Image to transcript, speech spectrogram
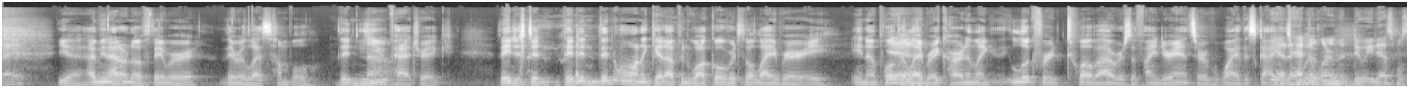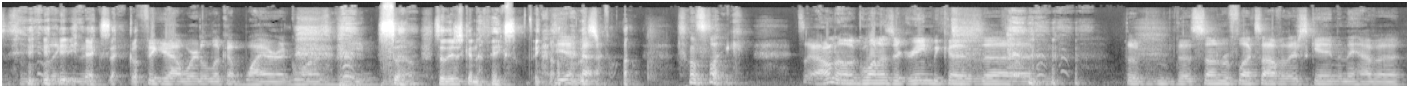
Right? Yeah. I mean, I don't know if they were they were less humble than No. you, Patrick. They just didn't they didn't didn't want to get up and walk over to the library, you know, pull Yeah. the library card and like look for 12 hours to find your answer of why the sky Yeah, is they had blue. to learn the Dewey Decimal System before they could even Yeah, exactly. figure out where to look up why are iguanas green. You So, know? so they're just gonna make something up. Yeah. on the spot. So it's like, I don't know. Iguanas are green because uh, the the sun reflects off of their skin, and they have a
